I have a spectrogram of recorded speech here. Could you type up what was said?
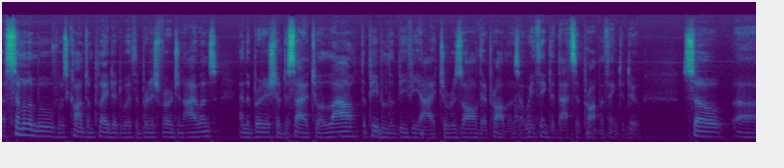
a similar move was contemplated with the British Virgin Islands, and the British have decided to allow the people of BVI to resolve their problems, and we think that that's a proper thing to do. So uh,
